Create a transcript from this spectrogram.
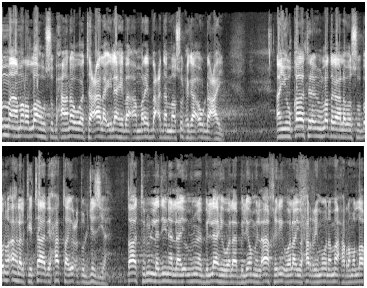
uma amara allahu subxaanahu wa tacaala ilaahay baa amray bacdamaa sulxigaa u dhacay an yuqaatila inuu la dagaalamo subanuhu ahla alkitaabi xataa yucطu ljizya qaatilu اladiina laa yu'minuuna biاllahi wala biاlyowmi اlآakhiri walaa yuxarimuuna ma xarama allah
